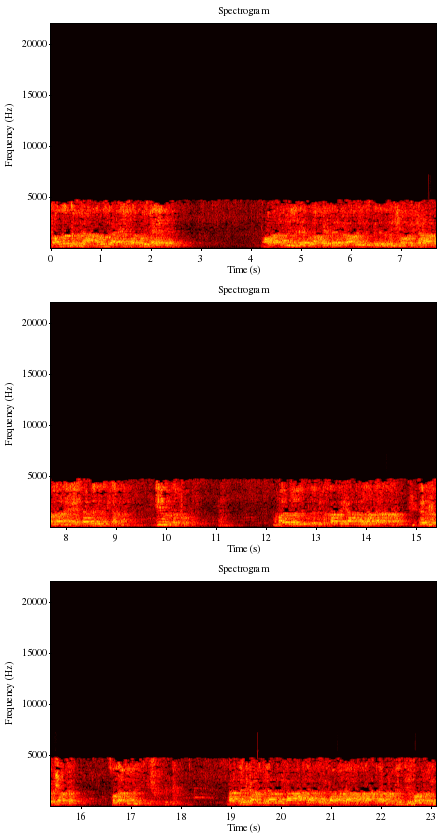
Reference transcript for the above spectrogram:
اور جب دھیان ہو جائے سب کچھ ہے۔ اور آدمی ہے آپ کہتے ہیں آپ اس کے دل نہیں ہو شرما بدل ہے اس طرح سے نہیں کرنا یہ مطلب ہو ہمارے بزرگ آپ بازار جا رہا تھا۔ سودا کرنے راستے میں کہا دنیا میں کہا کہاں جا رہے کہا بازار بازار جا رہا کس کے خبر ہے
